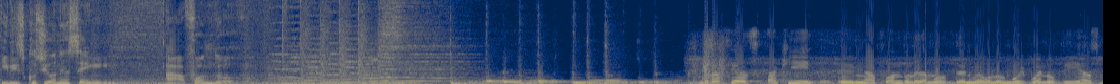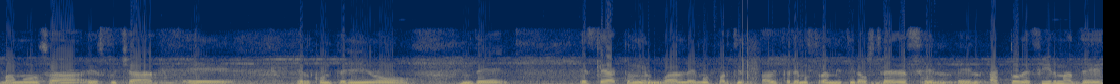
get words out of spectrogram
y discusiones en A fondo. Gracias. Aquí en A Fondo le damos de nuevo los muy buenos días. Vamos a escuchar eh, el contenido de este acto en el cual hemos participado y queremos transmitir a ustedes el, el acto de firma de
